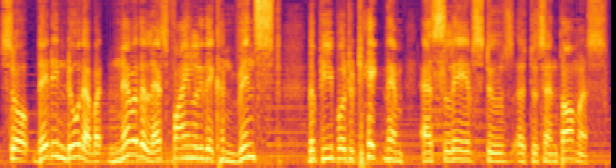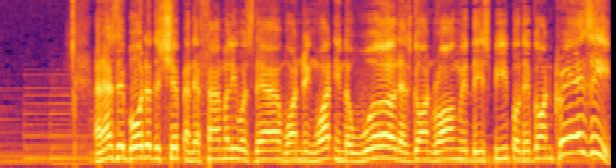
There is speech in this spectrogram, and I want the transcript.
So they didn't do that. But nevertheless, finally they convinced the people to take them as slaves to, uh, to St. Thomas. And as they boarded the ship and their family was there wondering what in the world has gone wrong with these people, they've gone crazy.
